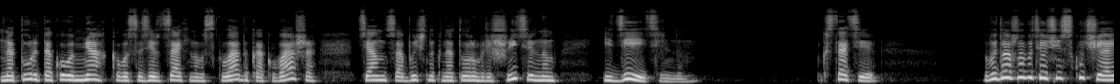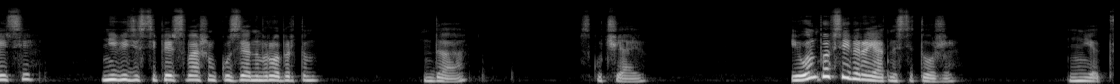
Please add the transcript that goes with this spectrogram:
Натуры такого мягкого созерцательного склада, как ваша, тянутся обычно к натурам решительным и деятельным. Кстати, вы, должно быть, очень скучаете, не видясь теперь с вашим кузеном Робертом. Да, скучаю. И он, по всей вероятности, тоже. Нет,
